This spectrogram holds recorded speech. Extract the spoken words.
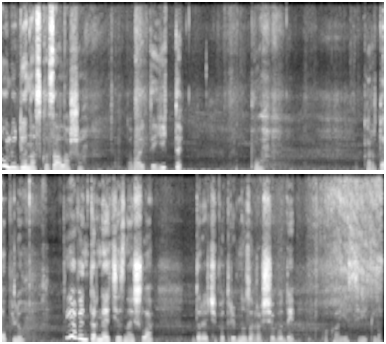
Ну, людина сказала, що давайте їдьте по картоплю. Я в інтернеті знайшла. До речі, потрібно зараз ще води, поки є світло.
